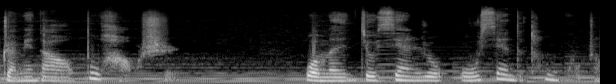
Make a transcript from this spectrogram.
转变到不好时，我们就陷入无限的痛苦中。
